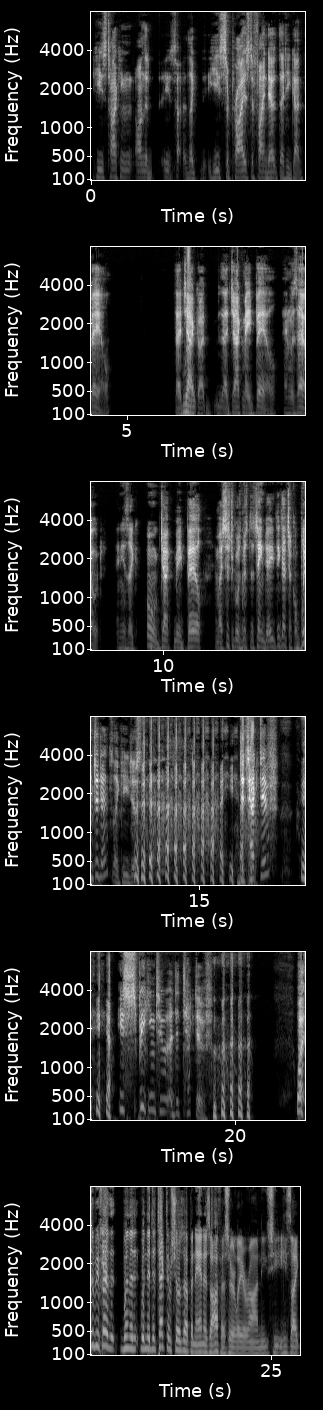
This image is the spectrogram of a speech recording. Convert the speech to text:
He's talking on the he's like he's surprised to find out that he got bail. That Jack got that Jack made bail and was out, and he's like, "Oh, Jack made bail, and my sister goes missing the same day. You think that's a coincidence?" Like he just yeah. detective. yeah. He's speaking to a detective. well, But- to be fair, that when the when the detective shows up in Anna's office earlier on, he's he, he's like,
